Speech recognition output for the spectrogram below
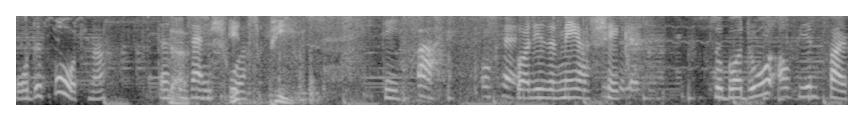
Rot ist rot, ne? Das, sind Das deine Schuhe. It Peace. Die. Ah, okay. Boah, die sind mega schick. Zu Bordeaux auf jeden Fall.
